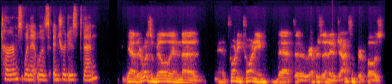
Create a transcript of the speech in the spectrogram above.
terms when it was introduced then? Yeah, there was a bill in, uh, 2020 that uh, Representative Johnson proposed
